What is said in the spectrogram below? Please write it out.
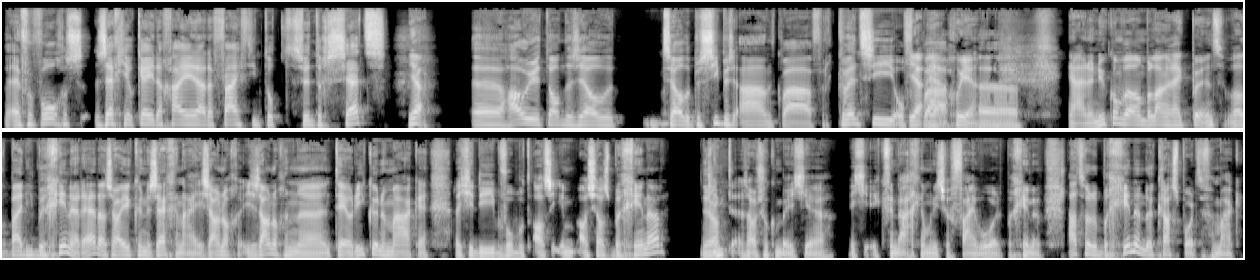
en vervolgens zeg je, oké, okay, dan ga je naar de 15 tot 20 sets. Ja. Uh, hou je het dan dezelfde hetzelfde principes aan qua frequentie of ja, qua... Ja, goeie. Uh, ja, nou, nu komt wel een belangrijk punt. Want bij die beginner, hè, dan zou je kunnen zeggen... Nou, je zou nog, je zou nog een, uh, een theorie kunnen maken... dat je die bijvoorbeeld als, als je als beginner... Ja. Klinkt trouwens ook een beetje, weet je, ik vind het eigenlijk helemaal niet zo'n fijn woord, beginner. Laten we er beginnende krachtsporter van maken.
